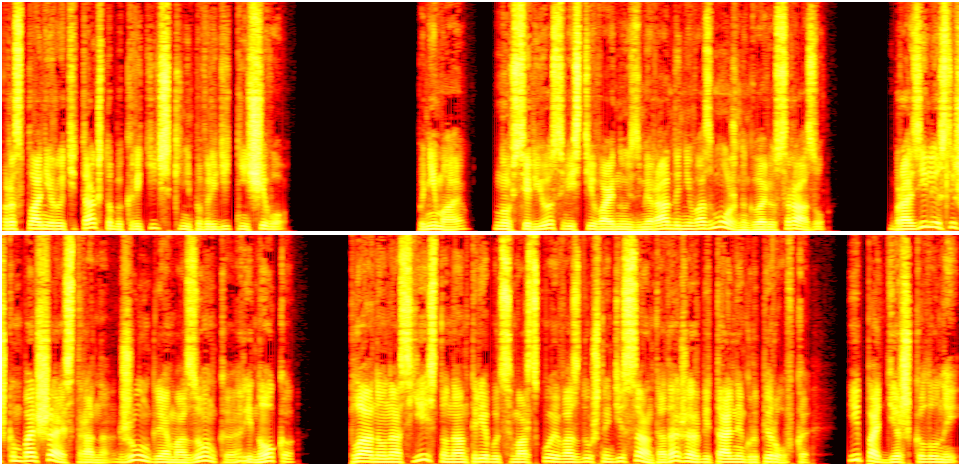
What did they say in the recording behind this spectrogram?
Распланируйте так, чтобы критически не повредить ничего. Понимаю. Но всерьез вести войну из Миранды невозможно, говорю сразу. Бразилия слишком большая страна. Джунгли, Амазонка, Ореноко. Планы у нас есть, но нам требуется морской и воздушный десант, а также орбитальная группировка и поддержка Луны.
